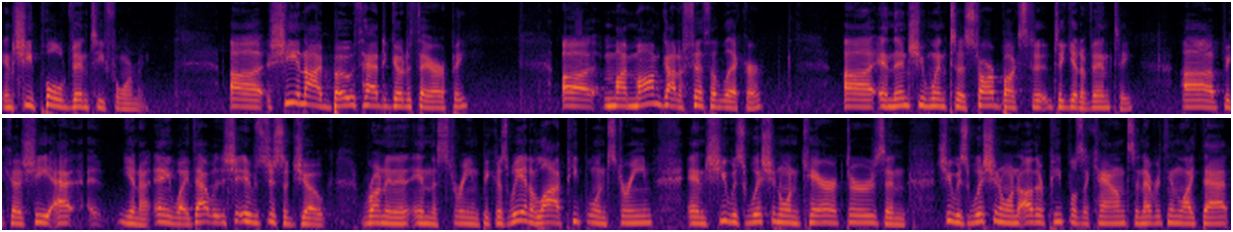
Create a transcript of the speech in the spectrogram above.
and she pulled Venti for me. Uh, she and I both had to go to therapy uh, my mom got a fifth of liquor, uh, and then she went to Starbucks to, to get a venti, uh, because she, uh, you know, anyway, that was she, it was just a joke running in, in the stream because we had a lot of people in stream, and she was wishing on characters and she was wishing on other people's accounts and everything like that.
